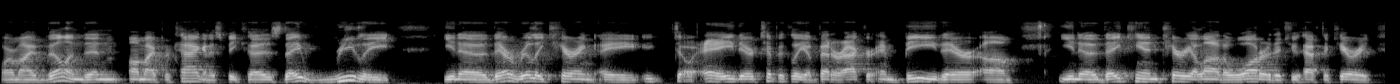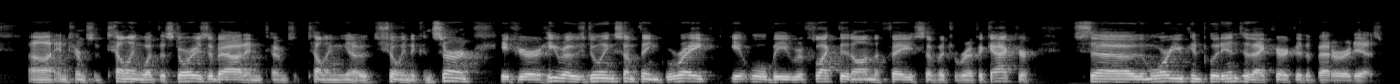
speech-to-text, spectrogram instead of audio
or my villain than on my protagonist because they really you know they're really carrying a a they're typically a better actor and b they're um, you know they can carry a lot of the water that you have to carry uh, in terms of telling what the story is about, in terms of telling, you know, showing the concern. If your hero is doing something great, it will be reflected on the face of a terrific actor. So the more you can put into that character, the better it is.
